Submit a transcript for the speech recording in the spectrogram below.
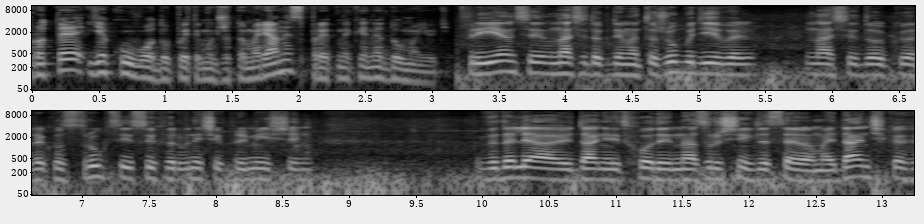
Про те, яку воду питимуть житомиряни, спритники не думають. Підприємці внаслідок демонтажу будівель, внаслідок реконструкції своїх виробничих приміщень видаляють дані відходи на зручних для себе майданчиках,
